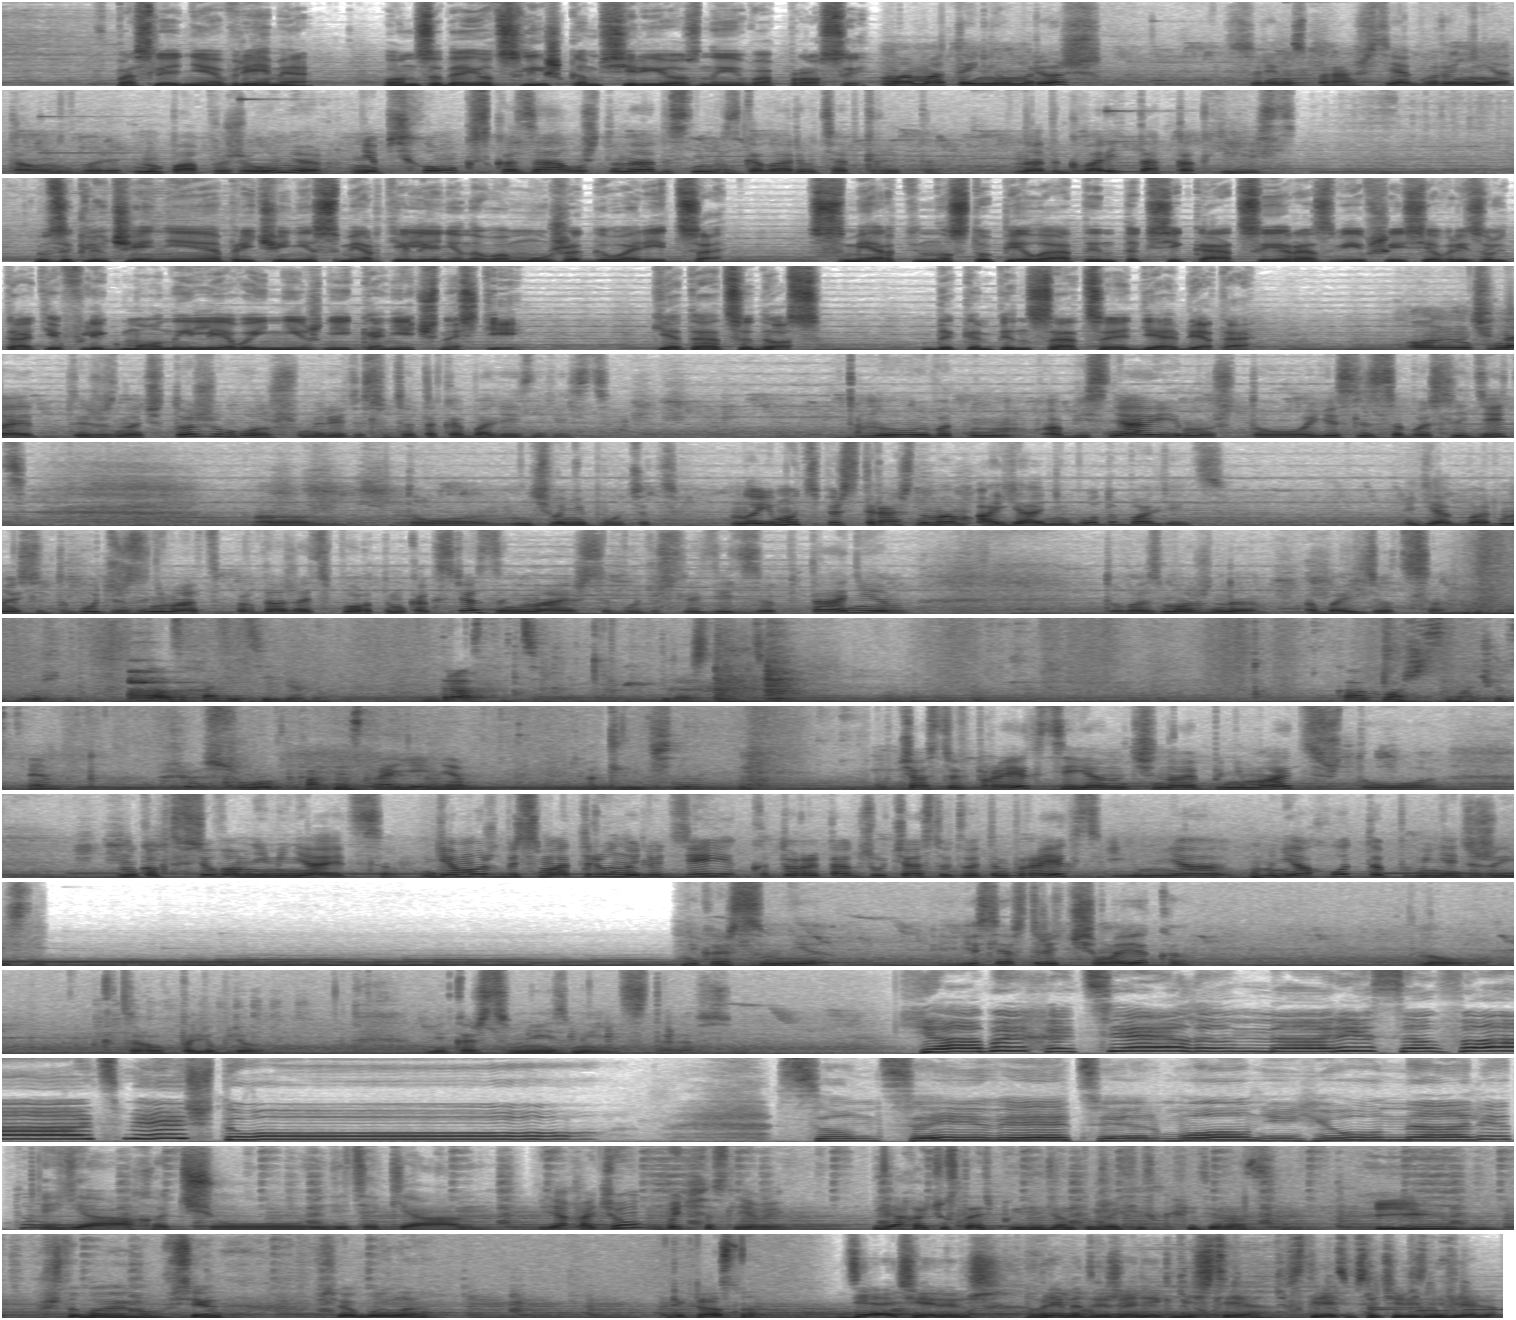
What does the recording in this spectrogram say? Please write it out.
В последнее время он задает слишком серьезные вопросы. Мама, а ты не умрешь? Все время спрашивают. Я говорю, нет. А он говорит, ну папа же умер. Мне психолог сказал, что надо с ним разговаривать открыто. Надо говорить так, как есть. В заключении о причине смерти Лениного мужа говорится «Смерть наступила от интоксикации, развившейся в результате флегмоны левой нижней конечности». Кетоацидоз – декомпенсация диабета. Он начинает, ты же, значит, тоже можешь умереть, если у тебя такая болезнь есть. Ну и вот объясняю ему, что если за собой следить, э, то ничего не будет. Но ему теперь страшно, мам, а я не буду болеть? Я говорю, ну если ты будешь заниматься, продолжать спортом, как сейчас занимаешься, будешь следить за питанием, то, возможно, обойдется. Можно? Да, заходите, Елена. Здравствуйте. Здравствуйте. Как ваше самочувствие? Хорошо. Как настроение? Отлично. Участвуя в проекте, я начинаю понимать, что ну, как-то все во мне меняется. Я, может быть, смотрю на людей, которые также участвуют в этом проекте, и у меня, мне охота поменять жизнь. Мне кажется, мне, если я встречу человека нового, которого полюблю, мне кажется, у меня изменится тогда все. Я бы хотела нарисовать мечту Солнце и ветер, молнию на лету Я хочу видеть океан. Я хочу быть счастливой. Я хочу стать президентом Российской Федерации. И чтобы у всех все было прекрасно. Диа Челлендж. Время движения к мечте. Встретимся через неделю.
